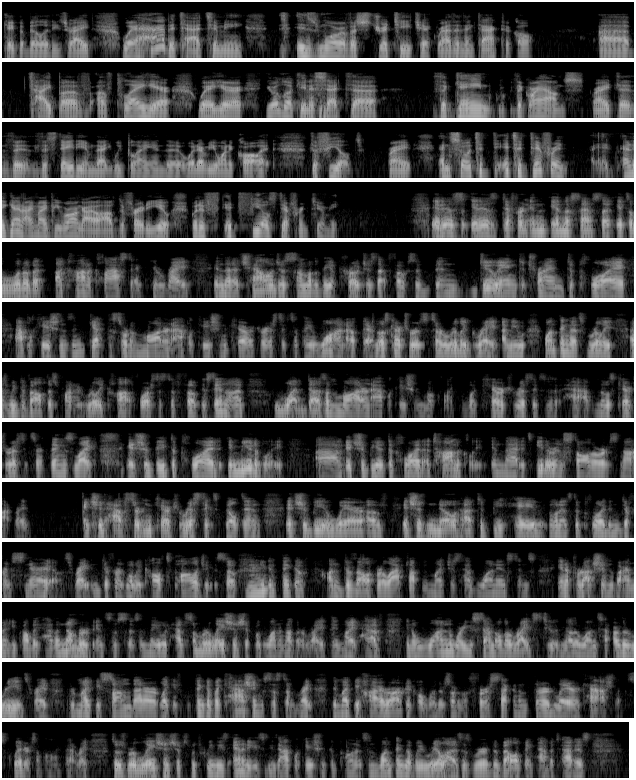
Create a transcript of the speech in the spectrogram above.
capabilities, right? Where habitat to me is more of a strategic rather than tactical uh, type of, of play here, where you're you're looking to set the the game, the grounds, right? The the the stadium that we play in, the whatever you want to call it, the field, right? And so it's a it's a different. And again, I might be wrong. I'll, I'll defer to you, but if it feels different to me. It is it is different in, in the sense that it's a little bit iconoclastic, you're right, in that it challenges some of the approaches that folks have been doing to try and deploy applications and get the sort of modern application characteristics that they want out there. And those characteristics are really great. I mean, one thing that's really, as we developed this product, really caught, forced us to focus in on what does a modern application look like? What characteristics does it have? And those characteristics are things like it should be deployed immutably. Um, it should be deployed atomically in that it's either installed or it's not, right? It should have certain characteristics built in. It should be aware of, it should know how to behave when it's deployed in different scenarios, right? In different, what we call topologies. So mm-hmm. you can think of on a developer laptop, you might just have one instance. In a production environment, you probably have a number of instances, and they would have some relationship with one another, right? They might have, you know, one where you send all the writes to, and the other ones are the reads, right? There might be some that are like, if you think of a caching system, right? They might be hierarchical, where there's sort of a first, second, and third layer cache, like Squid or something like that, right? So there's relationships between these entities, these application components, and one thing that we realize as we're developing Habitat is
